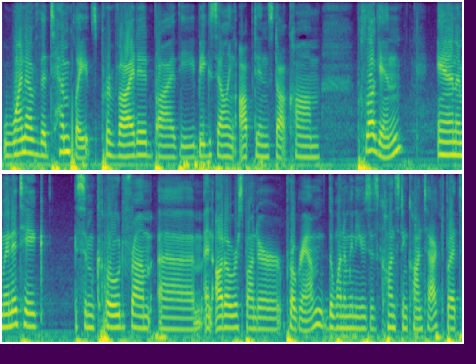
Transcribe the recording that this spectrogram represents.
one of the templates provided by the bigsellingoptins.com plugin and I'm going to take some code from um, an autoresponder program. The one I'm going to use is Constant Contact, but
